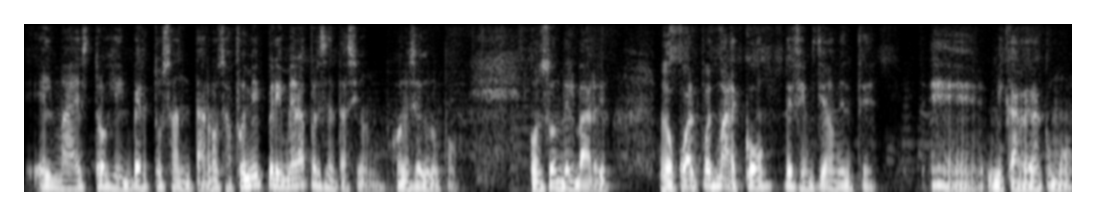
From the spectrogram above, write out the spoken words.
el maestro Gilberto Santa Rosa. Fue mi primera presentación con ese grupo, con Son del Barrio, lo cual pues marcó definitivamente eh, mi carrera como,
